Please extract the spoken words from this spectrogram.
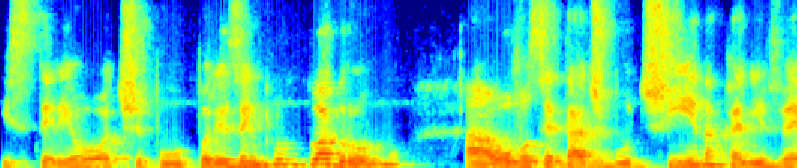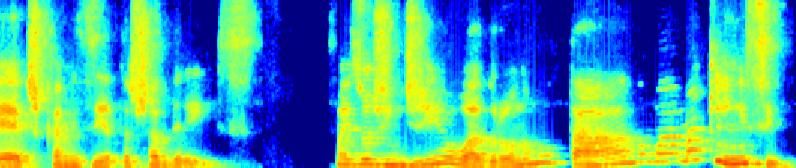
estereótipo, por exemplo, do agrônomo. Ah, ou você está de botina, canivete, camiseta xadrez. Mas hoje em dia o agrônomo está numa McKinsey.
